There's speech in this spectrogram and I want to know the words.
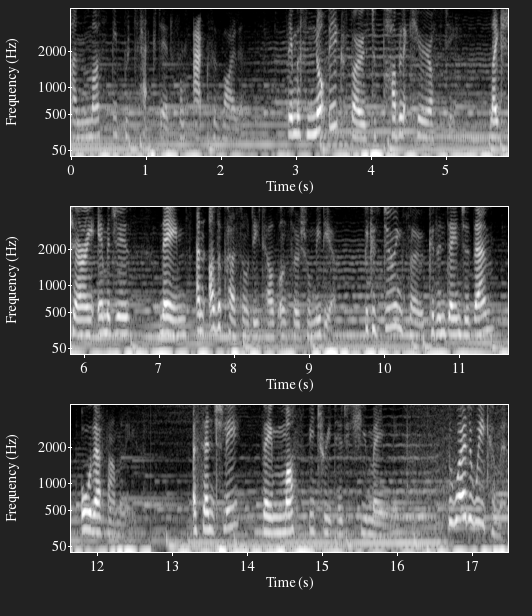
and must be protected from acts of violence. They must not be exposed to public curiosity, like sharing images, names, and other personal details on social media, because doing so could endanger them or their families. Essentially, they must be treated humanely. So where do we come in?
